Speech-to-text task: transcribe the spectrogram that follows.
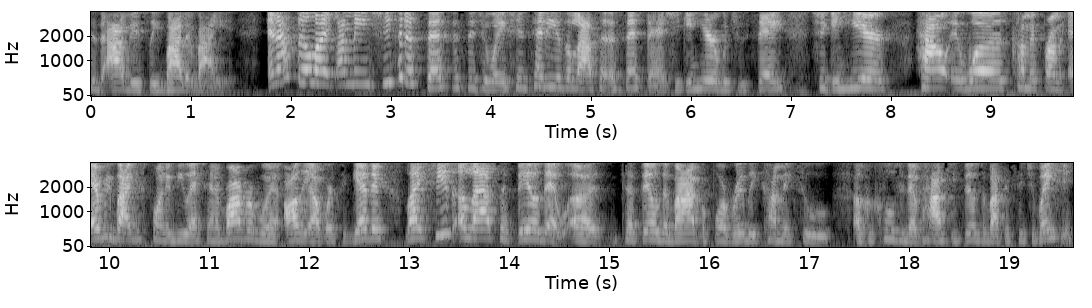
is obviously bothered by it. And I feel like, I mean, she could assess the situation. Teddi is allowed to assess that. She can hear what you say. She can hear how it was coming from everybody's point of view at Santa Barbara when all y'all were together. Like she's allowed to feel that, uh, to feel the vibe before really coming to a conclusion of how she feels about the situation.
